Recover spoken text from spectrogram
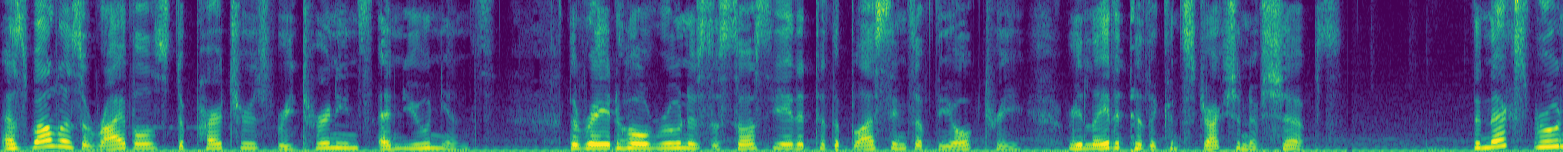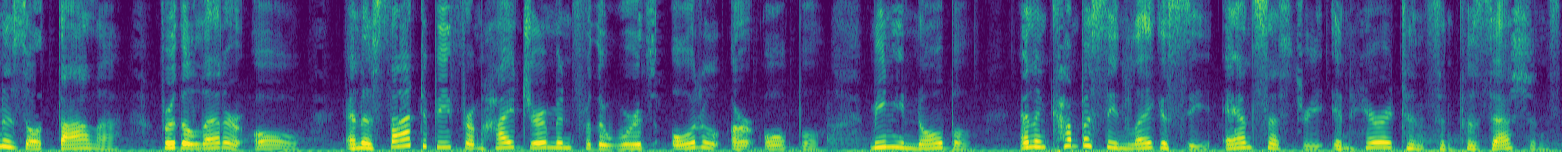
as well as arrivals, departures, returnings, and unions. The Raidho rune is associated to the blessings of the oak tree, related to the construction of ships. The next rune is Othala, for the letter O, and is thought to be from High German for the words odel or opal, meaning noble, and encompassing legacy, ancestry, inheritance, and possessions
